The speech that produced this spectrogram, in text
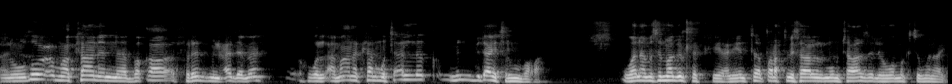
الموضوع ما كان إن بقاء فريد من عدمه هو الأمانة كان متألق من بداية المباراة. وأنا مثل ما قلت لك يعني أنت طرحت مثال ممتاز اللي هو مكتومناي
